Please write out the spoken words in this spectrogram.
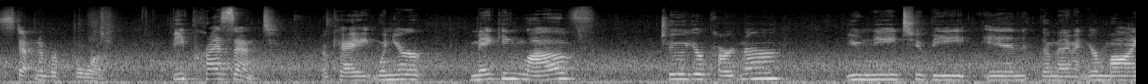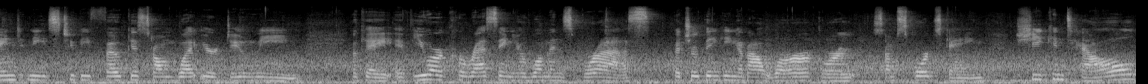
Step number four be present. Okay? When you're making love, to your partner, you need to be in the moment. Your mind needs to be focused on what you're doing. Okay, if you are caressing your woman's breasts, but you're thinking about work or some sports game, she can tell,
